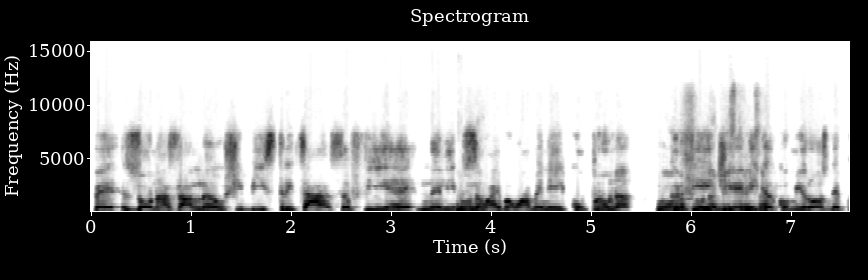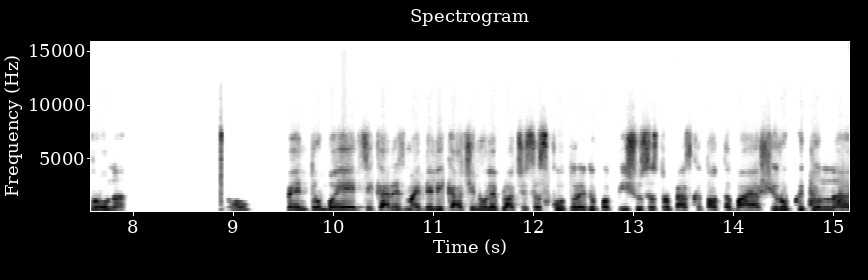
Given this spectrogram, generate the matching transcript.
Pe zona Zalău și Bistrița să fie neli- Prună. să o aibă oamenii cu prună. Prună, Hârtie prună, igienică bistrița. cu miros de prună. Nu? Pentru băieții care sunt mai delicați și nu le place să scuture după pișul, să stropească toată baia și rup câte un uh,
